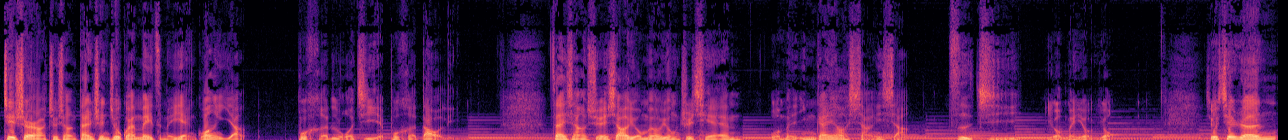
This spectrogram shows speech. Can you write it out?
这事儿啊，就像单身就怪妹子没眼光一样，不合逻辑也不合道理。在想学校有没有用之前，我们应该要想一想自己有没有用。有些人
